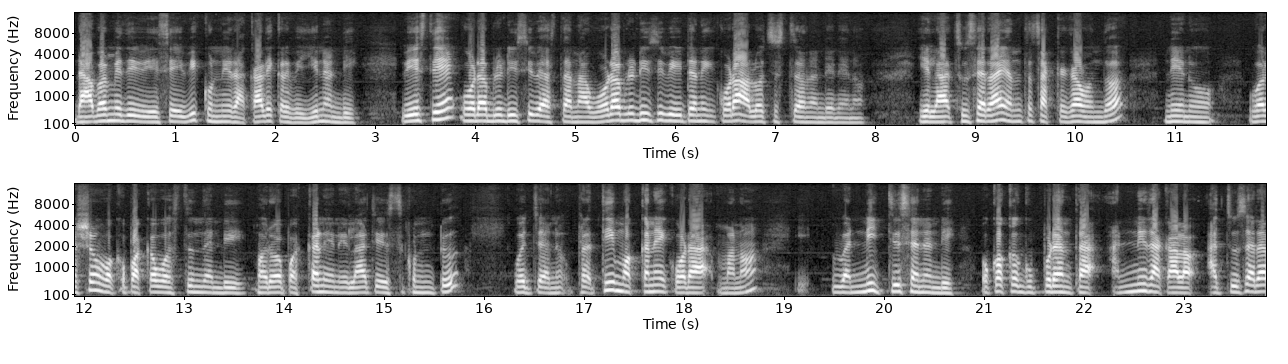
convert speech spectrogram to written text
డాబా మీద వేసేవి కొన్ని రకాలు ఇక్కడ వేయనండి. వేస్తే ఓడబ్ల్యూడిసి వేస్తాను. ఆ ఓడబ్ల్యూడిసి వేయటానికి కూడా ఆలోచిస్తానండి నేను. ఇలా చూసారా ఎంత చక్కగా ఉందో? నేను వర్షం ఒక పక్క వస్తుందండి మరో పక్క నేను ఇలా చేసుకుంటూ వచ్చాను. ప్రతి మొక్కనే కూడా మనం ఇవన్నీ ఇచ్చేసానండి. ఒక్కొక్క గుప్పుడంతా అన్ని రకాల. అది చూసారా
